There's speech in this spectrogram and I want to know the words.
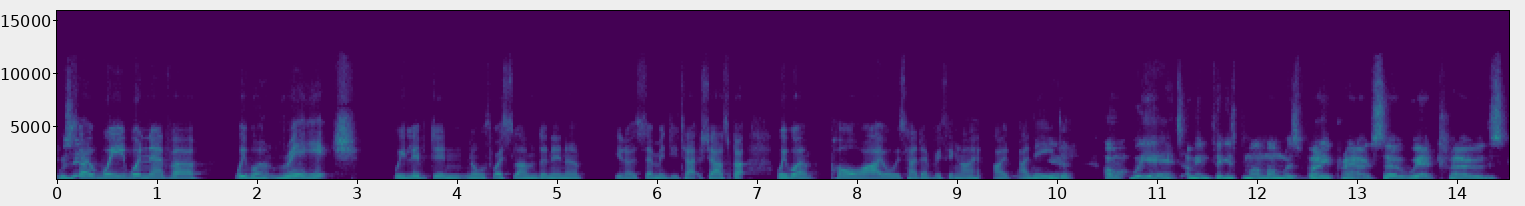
was it? so we were never, we weren't rich. We lived in northwest London in a you know semi-detached house, but we weren't poor. I always had everything I I, I needed. Oh, we ate. I mean, the thing is, my mum was very proud. So we had clothes,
